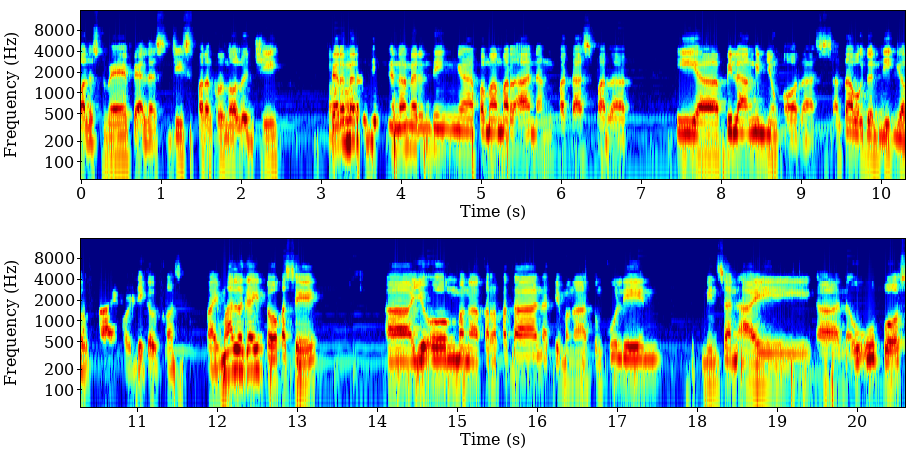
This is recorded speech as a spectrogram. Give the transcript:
alas 9, alas 10, parang chronology. Pero meron ding, ano, meron ding ah, pamamaraan ng batas para i-bilangin yung oras. Ang tawag doon legal time or legal concept of time. Mahalaga ito kasi ah, yung mga karapatan at yung mga tungkulin minsan ay ah, nauubos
